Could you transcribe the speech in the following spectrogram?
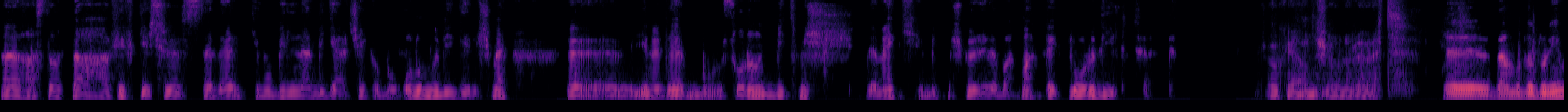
hastalık daha hafif geçirilse de ki bu bilinen bir gerçek, bu olumlu bir gelişme yine de bu sorun bitmiş demek, bitmiş gözüyle bakmak pek doğru değil. Çok yanlış olur evet. Ee, ben burada durayım.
